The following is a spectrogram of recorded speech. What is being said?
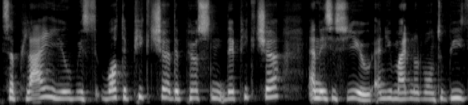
supplying you with what the picture, the person, the picture, and this is you, and you might not want to be.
